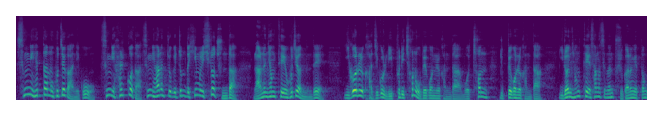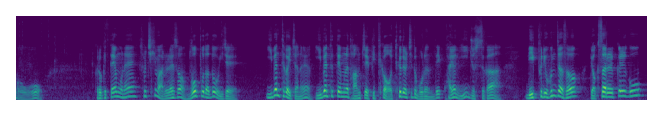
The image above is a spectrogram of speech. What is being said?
승리했다는 호재가 아니고 승리할 거다, 승리하는 쪽에 좀 더 힘을 실어준다 라는 형태의 호재였는데 이거를 가지고 리플이 1,500원을 간다, 뭐 1,600원을 간다 이런 형태의 상승은 불가능했던 거고 그렇기 때문에 솔직히 말을 해서 무엇보다도 이제 이벤트가 있잖아요. 이벤트 때문에 다음 주에 비트가 어떻게 될지도 모르는데 과연 이 뉴스가 리플이 혼자서 멱살을 끌고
